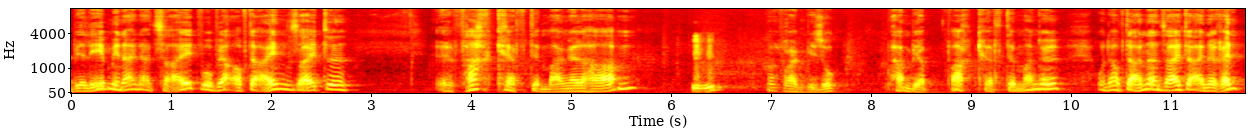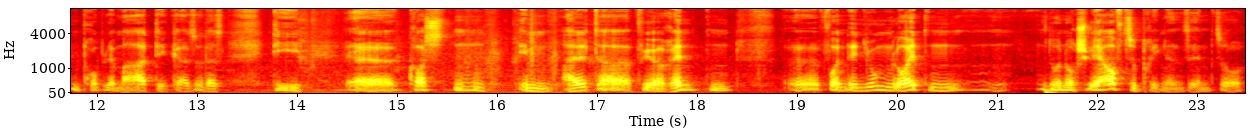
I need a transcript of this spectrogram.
Wir leben in einer Zeit, wo wir auf der einen Seite Fachkräftemangel haben. Mhm. Man fragt, wieso haben wir Fachkräftemangel? und auf der anderen Seite eine Rentenproblematik, also dass die äh, Kosten im Alter für Renten äh, von den jungen Leuten nur noch schwer aufzubringen sind. So.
